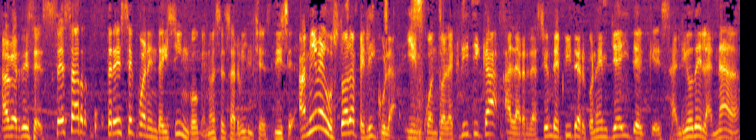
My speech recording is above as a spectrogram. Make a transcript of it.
A ver, dice César 1345, que no es César Vilches, dice, a mí me gustó la película y en cuanto a la crítica a la relación de Peter con MJ del que salió de la nada,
